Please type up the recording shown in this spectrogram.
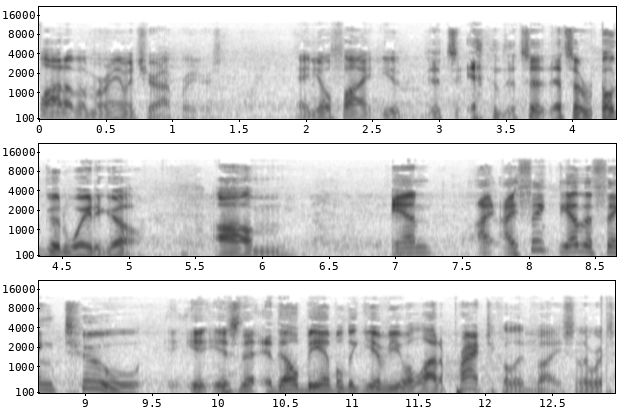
a lot of them are amateur operators, and you'll find you it's it's a that's a real good way to go. Um, and I, I think the other thing too is that they'll be able to give you a lot of practical advice. In other words,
